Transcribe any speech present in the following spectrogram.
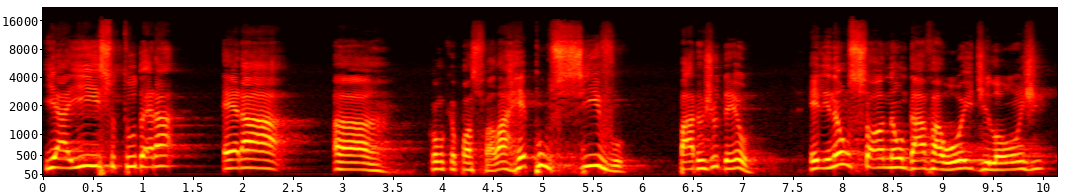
E aí isso tudo era, era ah, como que eu posso falar? Repulsivo para o judeu. Ele não só não dava oi de longe,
